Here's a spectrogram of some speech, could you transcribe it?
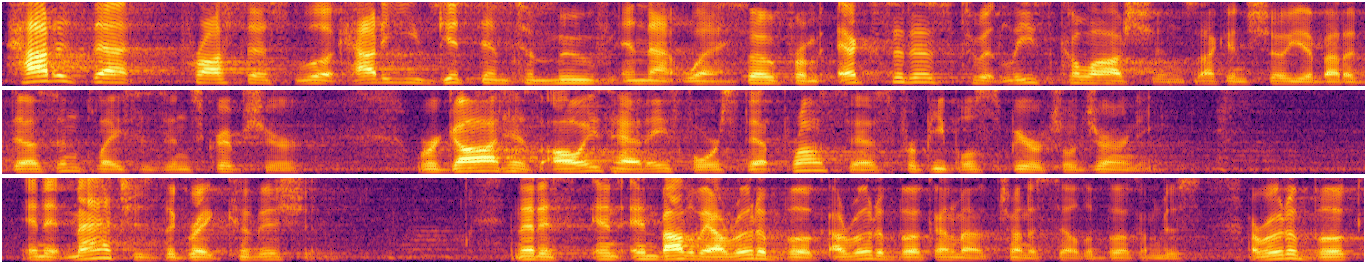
how does that process look? How do you get them to move in that way? So, from Exodus to at least Colossians, I can show you about a dozen places in Scripture where God has always had a four step process for people's spiritual journey. And it matches the Great Commission. And that is, and, and by the way, I wrote a book. I wrote a book. I'm not trying to sell the book. I'm just, I wrote a book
